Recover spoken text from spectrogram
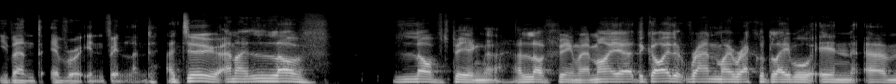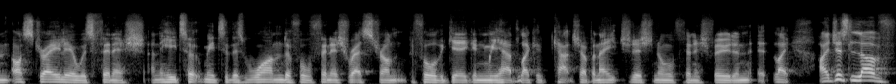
event ever in Finland? I do, and I love loved being there. I loved being there. My uh, the guy that ran my record label in um, Australia was Finnish, and he took me to this wonderful Finnish restaurant before the gig, and we had like a catch up and ate traditional Finnish food, and it, like I just love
